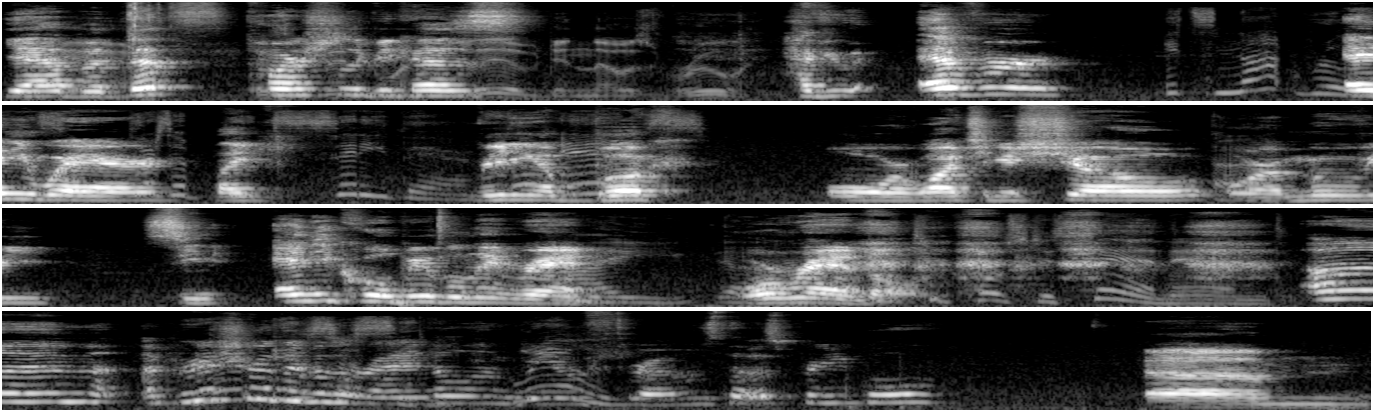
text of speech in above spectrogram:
Yeah, but that's partially because. lived in those ruins. Have you ever, It's not ruins. Anywhere, a like, city there. reading There a book is. Or watching a show or a movie, seen any cool people named Randy? I, uh, Or Randall. too close to sin and Um, I'm pretty sure there was a Randall in Game Really? of Thrones that was pretty cool. Um,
